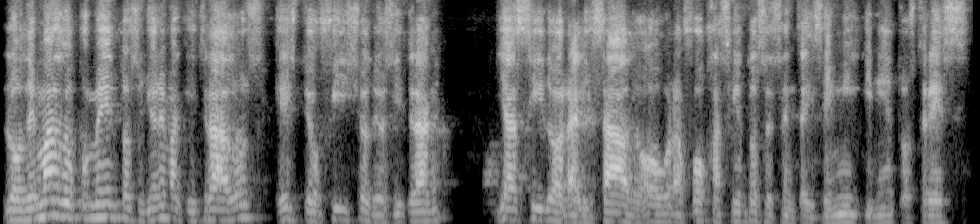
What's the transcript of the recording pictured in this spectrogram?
Los demás documentos, señores magistrados, este oficio de OCITRAN ya ha sido oralizado, obra foja 166.503.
